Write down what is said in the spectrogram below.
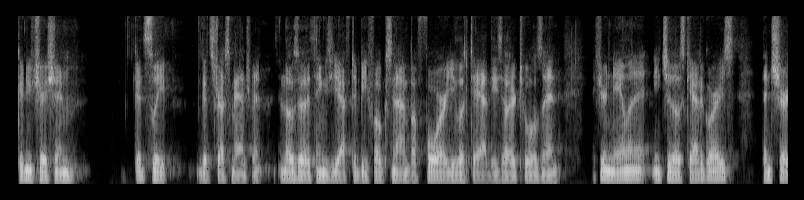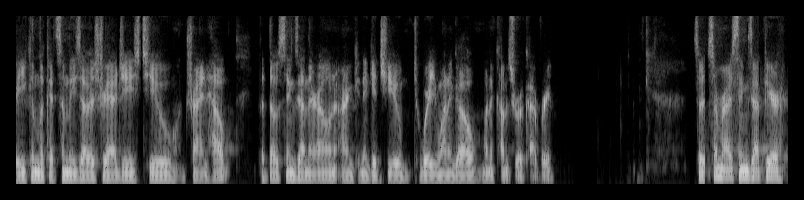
good nutrition, good sleep, good stress management. And those are the things you have to be focusing on before you look to add these other tools in. If you're nailing it in each of those categories, then sure, you can look at some of these other strategies to try and help. But those things on their own aren't going to get you to where you want to go when it comes to recovery. So, to summarize things up here,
